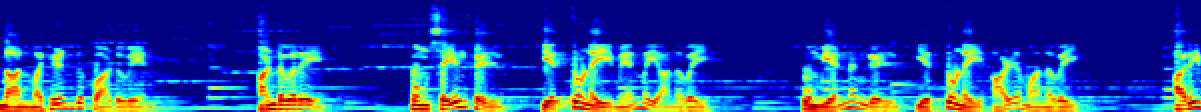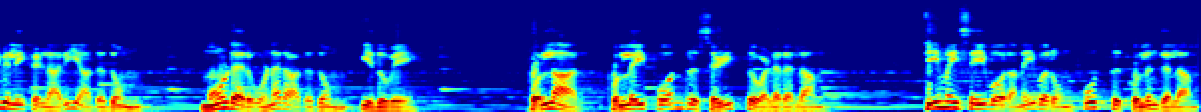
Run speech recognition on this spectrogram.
நான் மகிழ்ந்து பாடுவேன். ஆண்டவரே உம் செயல்கள் எத்துணை மேன்மையானவை. உம் எண்ணங்கள் எத்துணை ஆழமானவை. அறிவிலிகள் அறியாததும் மூடர் உணராததும் இதுவே. பொல்லார் புல்லை போன்று செழித்து வளரலாம். தீமை செய்வோர் அனைவரும் பூத்து குலுங்கலாம்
